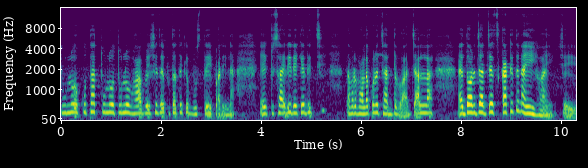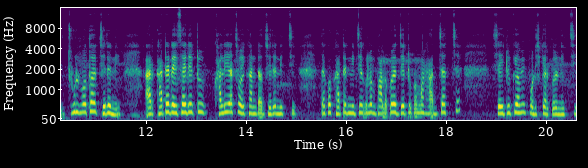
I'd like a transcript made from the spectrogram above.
তুলো, কোথা তুলো তুলো ভাব, এসে যায় কোথা থেকে বুঝতেই পারি না। একটু সাইডে রেখে দিচ্ছি, তারপরে ভালো করে ছাদ দেবো। আর জানলা দরজার যে কাটিতে না এই হয়, সেই ঝুল মতো ঝেড়ে নিই আর খাটের এই সাইডে একটু খালি আছে, ওইখানটাও ঝেড়ে নিচ্ছি। দেখো খাটের নিচেগুলো ভালো করে যেটুকু আমার হাত যাচ্ছে, সেইটুকু আমি পরিষ্কার করে নিচ্ছি।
